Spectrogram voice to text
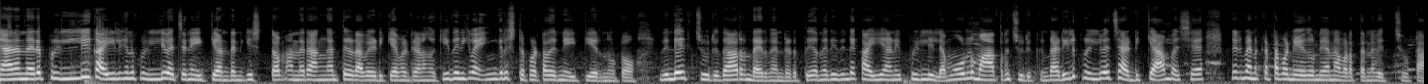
ഞാൻ അന്നേരം പ്രില്ല് കയ്യിൽ ഇങ്ങനെ പ്രില്ല് വെച്ച നെയ്റ്റി എനിക്ക് ഇഷ്ടം അന്നേരം അങ്ങനത്തെ ഇട മേടിക്കാൻ വേണ്ടിയാണ് നോക്കി ഇതെനിക്ക് ഭയങ്കര ഇഷ്ടപ്പെട്ട ഒരു നെയ്റ്റി ആയിരുന്നു കേട്ടോ ഇതിന്റെ ചുരിദാർ ഉണ്ടായിരുന്നു എന്റെ അടുത്ത്. അന്നേരം ഇതിന്റെ കൈയാണ് ഈ പ്രില്ലില്ല മുകളിൽ മാത്രം ചുരുക്കുന്നുണ്ട് അടിയിൽ പ്രില്ല് വെച്ച് അടിക്കാം. പക്ഷേ ഒരു മെനക്കെട്ട പണി ആയതുകൊണ്ട് ഞാൻ അവിടെ തന്നെ വെച്ചു കേട്ടോ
